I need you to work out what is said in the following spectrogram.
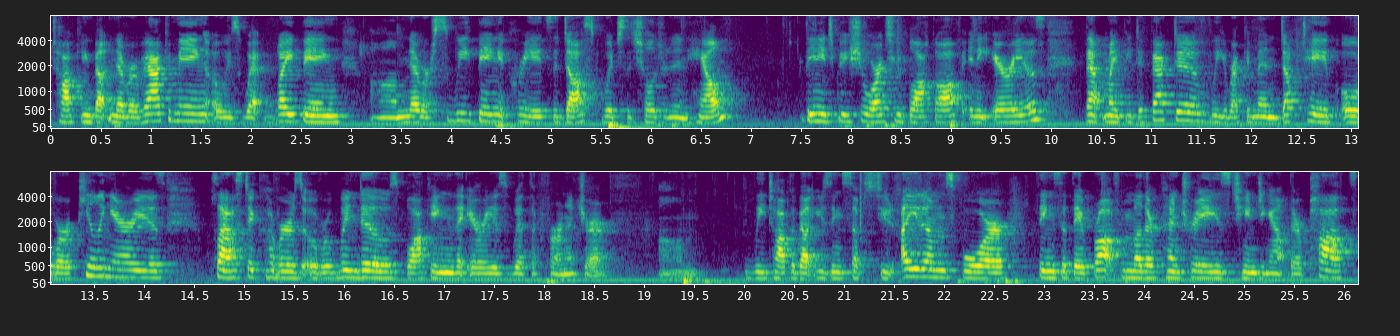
talking about never vacuuming, always wet wiping, um, never sweeping. It creates the dust which the children inhale. They need to be sure to block off any areas that might be defective. We recommend duct tape over peeling areas, plastic covers over windows, blocking the areas with the furniture. Um, we talk about using substitute items for things that they've brought from other countries, changing out their pots,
